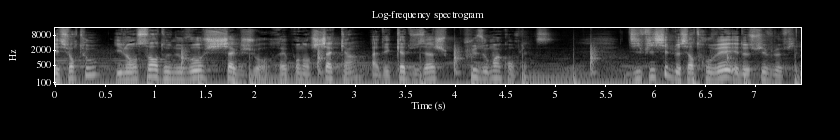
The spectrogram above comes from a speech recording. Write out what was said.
Et surtout, il en sort de nouveau chaque jour, répondant chacun à des cas d'usage plus ou moins complexes. Difficile de s'y retrouver et de suivre le fil.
